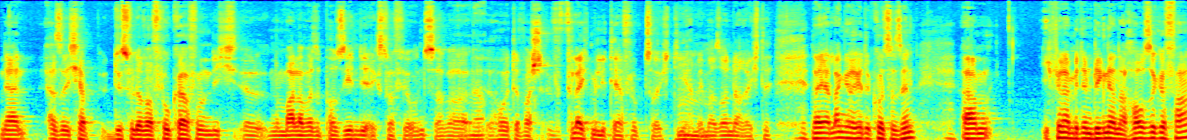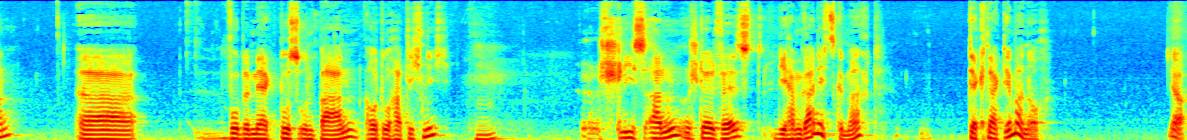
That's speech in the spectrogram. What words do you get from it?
Nein, also ich habe Düsseldorfer Flughafen und ich, äh, normalerweise pausieren die extra für uns, aber Ja. heute war vielleicht Militärflugzeug, die haben immer Sonderrechte. Naja, lange Rede, kurzer Sinn. Ähm, ich bin dann mit dem Ding dann nach Hause gefahren. Äh, wo bemerkt Bus und Bahn, Auto hatte ich nicht. Äh, Schließ an und stell fest, die haben gar nichts gemacht. Der knackt immer noch. Ja,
